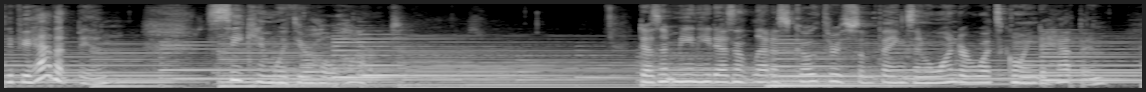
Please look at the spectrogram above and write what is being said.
if you haven't been, seek Him with your whole heart. Doesn't mean He doesn't let us go through some things and wonder what's going to happen.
